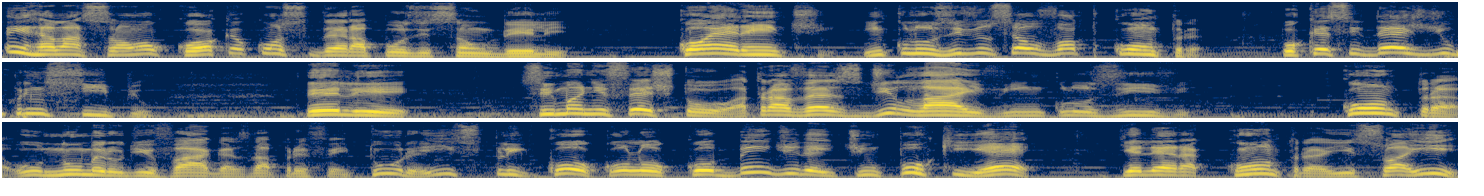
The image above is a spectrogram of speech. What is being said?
Em relação ao Coca, eu considero a posição dele coerente, inclusive o seu voto contra, porque se desde o princípio ele se manifestou através de live, inclusive, contra o número de vagas da prefeitura e explicou, colocou bem direitinho por que é que ele era contra isso aí,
